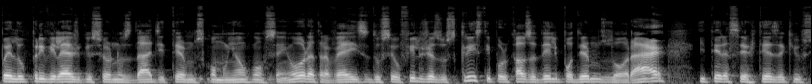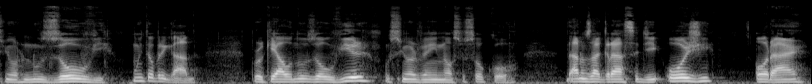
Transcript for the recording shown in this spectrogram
pelo privilégio que o Senhor nos dá de termos comunhão com o Senhor através do seu Filho Jesus Cristo e por causa dele podermos orar e ter a certeza que o Senhor nos ouve. Muito obrigado, porque ao nos ouvir, o Senhor vem em nosso socorro. Dá-nos a graça de hoje orar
